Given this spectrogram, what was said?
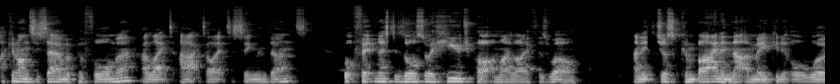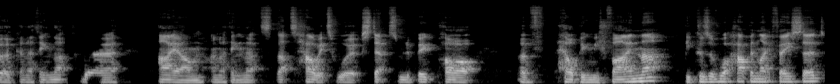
I can honestly say I'm a performer. I like to act. I like to sing and dance. But fitness is also a huge part of my life as well. And it's just combining that and making it all work. And I think that's where I am. And I think that's that's how it's worked. Steps been a big part of helping me find that because of what happened, like Faye said.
